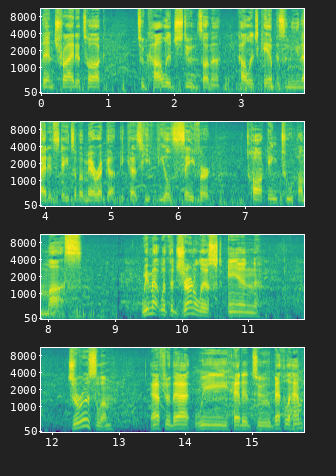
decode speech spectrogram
than try to talk to college students on a college campus in the United States of America because he feels safer talking to Hamas. We met with a journalist in Jerusalem. After that, we headed to Bethlehem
